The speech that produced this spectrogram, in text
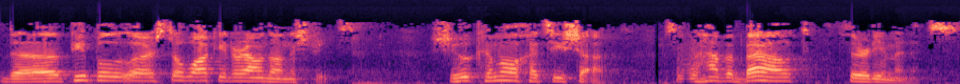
the people are still walking around on the streets. Shu chatzi So you have about 30 minutes.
